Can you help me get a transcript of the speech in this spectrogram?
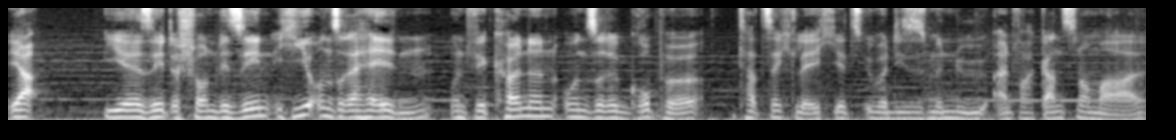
Ja, ihr seht es schon. Wir sehen hier unsere Helden und wir können unsere Gruppe tatsächlich jetzt über dieses Menü einfach ganz normal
